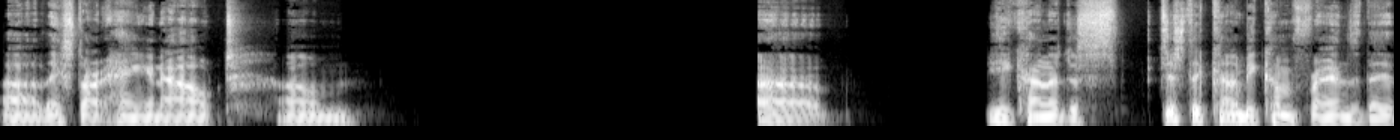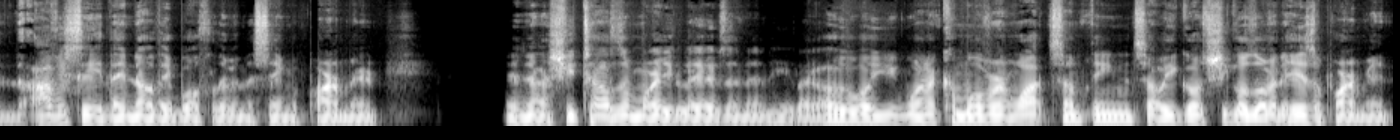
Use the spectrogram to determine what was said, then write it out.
uh, they start hanging out. Um, uh, he kind of just just to kind of become friends. They obviously they know they both live in the same apartment, and uh, she tells him where he lives, and then he's like, "Oh, well, you want to come over and watch something?" So he goes. She goes over to his apartment,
